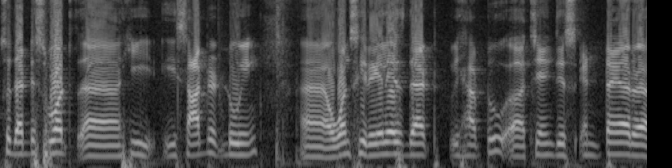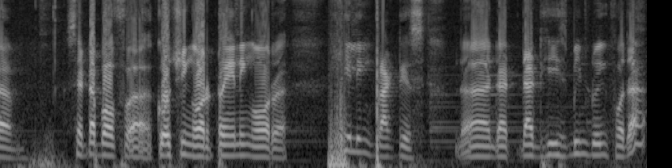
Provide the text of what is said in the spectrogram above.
So that is what uh, he he started doing uh, once he realized that we have to uh, change this entire uh, setup of uh, coaching or training or uh, healing practice that that he's been doing for the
